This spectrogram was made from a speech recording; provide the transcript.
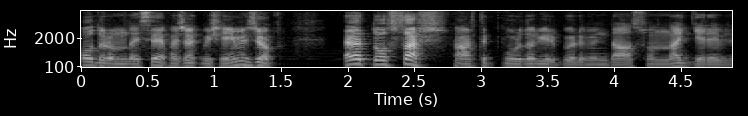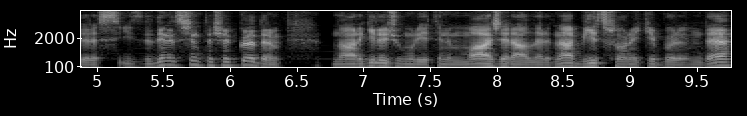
O durumda ise yapacak bir şeyimiz yok. Evet dostlar artık burada bir bölümün daha sonuna gelebiliriz. İzlediğiniz için teşekkür ederim. Nargile Cumhuriyeti'nin maceralarına bir sonraki bölümde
